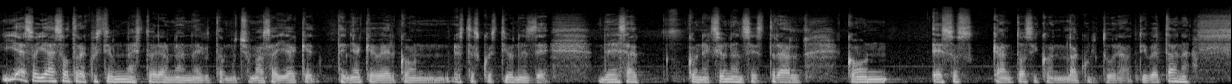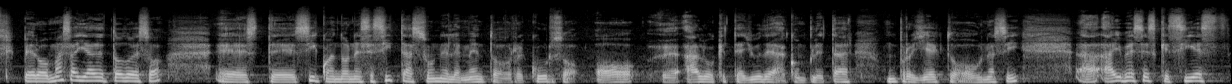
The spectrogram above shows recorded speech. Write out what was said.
Y eso ya es otra cuestión, una historia, una anécdota mucho más allá que tenía que ver con estas cuestiones de, de esa conexión ancestral con esos cantos y con la cultura tibetana. Pero más allá de todo eso, este, sí, cuando necesitas un elemento o recurso o eh, algo que te ayude a completar un proyecto o un así, hay veces que sí es,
